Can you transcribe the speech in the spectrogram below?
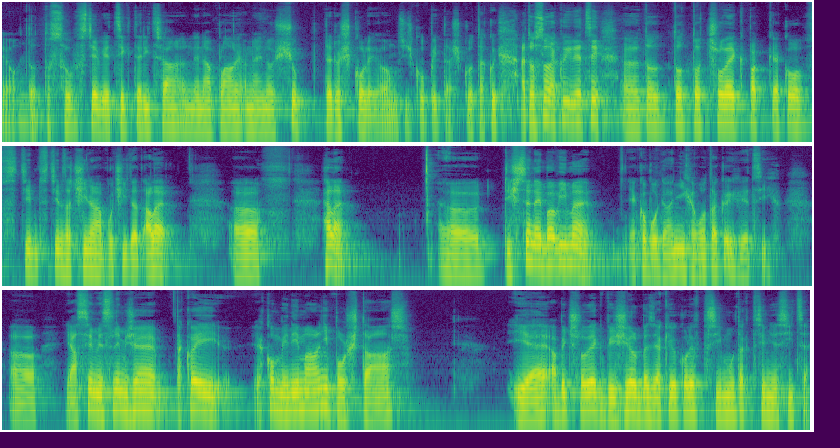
Jo? To, to jsou vlastně věci, které třeba nenaplánuješ a najednou šup, jde do školy, jo? musíš koupit tašku. Takový. A to jsou takové věci, eh, to, to, to, člověk pak jako s tím, s tím začíná počítat. Ale uh, hele, uh, když se nebavíme jako o daních a o takových věcích, uh, já si myslím, že takový jako minimální polštář je, aby člověk vyžil bez jakýkoliv příjmu tak tři měsíce.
